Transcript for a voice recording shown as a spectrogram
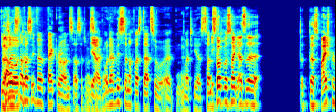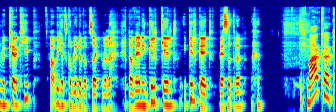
Du also, wolltest noch was über Backgrounds außerdem ja. sagen. Oder willst du noch was dazu, äh, Matthias? Sonst ich wollte mal sagen, also das Beispiel mit Kirk hat mich jetzt komplett überzeugt, weil da wäre den Guildgate, Guildgate besser drin. Ich mag Kirk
